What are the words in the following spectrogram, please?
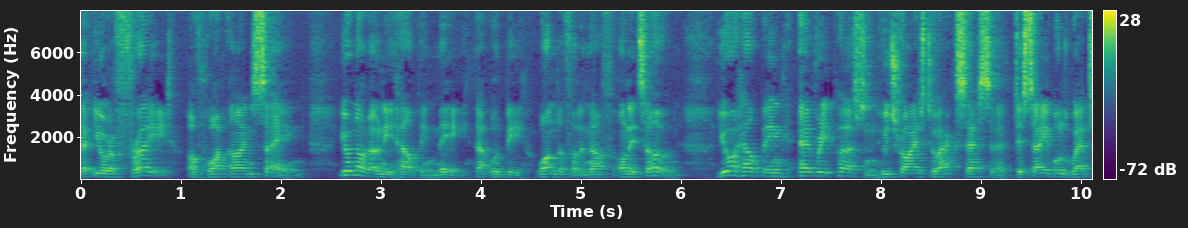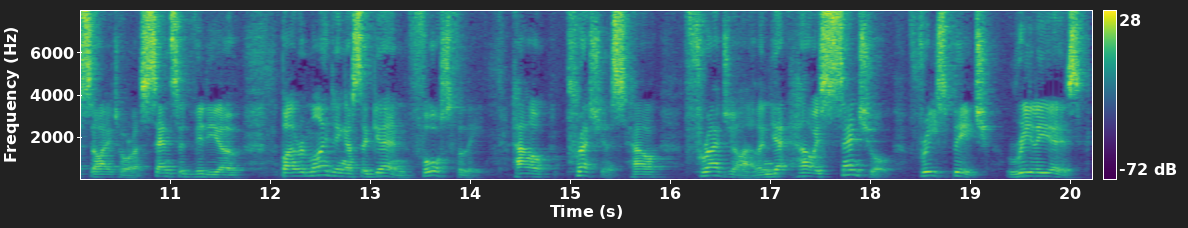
that you're afraid of what I'm saying, you're not only helping me, that would be wonderful enough on its own, you're helping every person who tries to access a disabled website or a censored video by reminding us again, forcefully, how precious, how fragile, and yet how essential free speech really is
